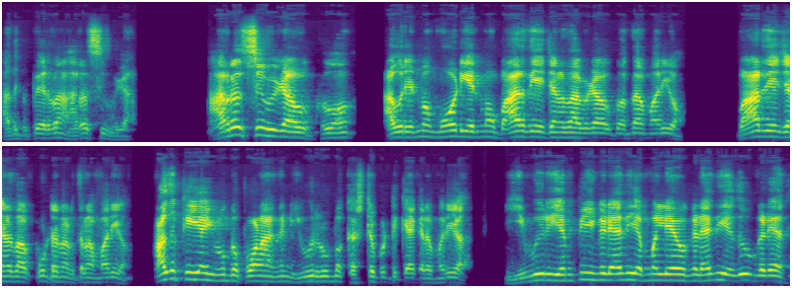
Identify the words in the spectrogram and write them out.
அதுக்கு பேர் தான் அரசு விழா. அரசு விழாவுக்கும் அவர் என்னமோ மோடி என்னமோ பாரதிய ஜனதா விழாவுக்கு வந்தா மாதிரியும் பாரதிய ஜனதா கூட்டம் நடத்துன மாதிரியும் அதுக்கு ஏன் இவங்க போனாங்கன்னு இவர் ரொம்ப கஷ்டப்பட்டு கேட்குற மாதிரியா இவர் எம்பியும் கிடையாது எம்எல்ஏவும் கிடையாது எதுவும் கிடையாது.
